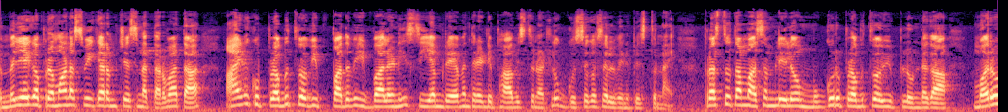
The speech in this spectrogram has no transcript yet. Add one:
ఎమ్మెల్యేగా ప్రమాణ స్వీకారం చేసిన తర్వాత ఆయనకు ప్రభుత్వ విప్ పదవి ఇవ్వాలని సీఎం రేవంత్ రెడ్డి భావిస్తున్నట్లు గుసగుసలు వినిపిస్తున్నాయి. ప్రస్తుతం అసెంబ్లీలో ముగ్గురు ప్రభుత్వ విప్లు ఉండగా మరో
